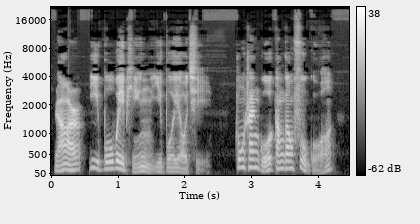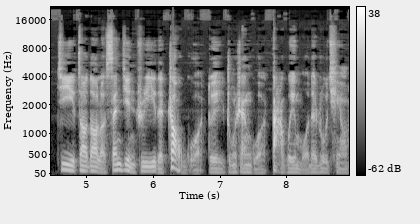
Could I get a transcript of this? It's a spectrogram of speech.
然而，一波未平，一波又起。中山国刚刚复国，即遭到了三晋之一的赵国对中山国大规模的入侵。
